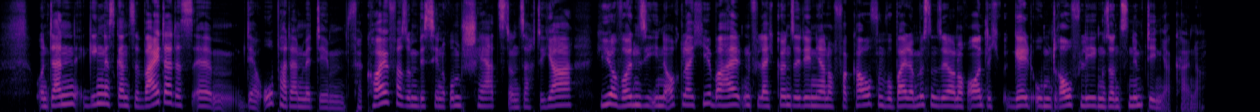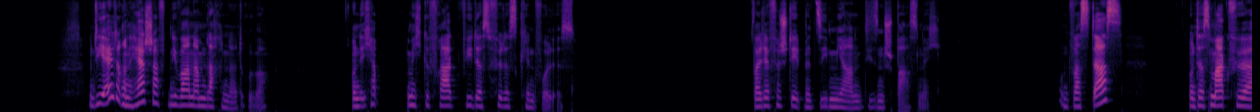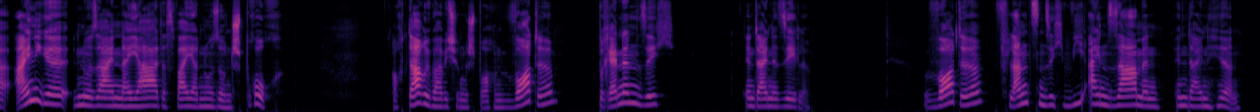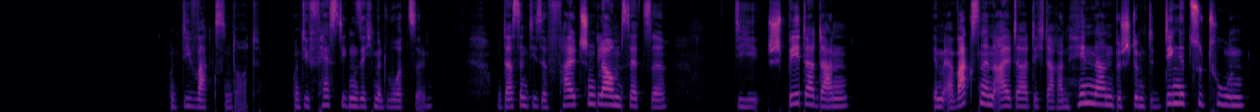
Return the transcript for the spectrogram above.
Und dann ging das Ganze weiter, dass ähm, der Opa dann mit dem Verkäufer so ein bisschen rumscherzte und sagte, ja, hier wollen Sie ihn auch gleich hier behalten, vielleicht können Sie den ja noch verkaufen, wobei da müssen Sie ja noch ordentlich Geld oben drauflegen, sonst nimmt den ja keiner. Und die älteren Herrschaften, die waren am Lachen darüber. Und ich habe mich gefragt, wie das für das Kind wohl ist weil der versteht mit sieben Jahren diesen Spaß nicht. Und was das, und das mag für einige nur sein, naja, das war ja nur so ein Spruch. Auch darüber habe ich schon gesprochen. Worte brennen sich in deine Seele. Worte pflanzen sich wie ein Samen in dein Hirn. Und die wachsen dort. Und die festigen sich mit Wurzeln. Und das sind diese falschen Glaubenssätze, die später dann im Erwachsenenalter dich daran hindern, bestimmte Dinge zu tun,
